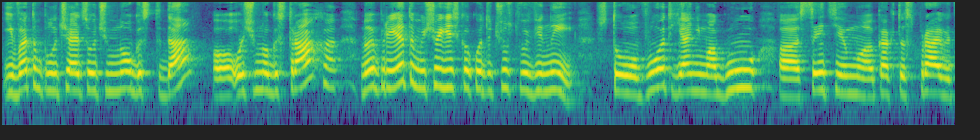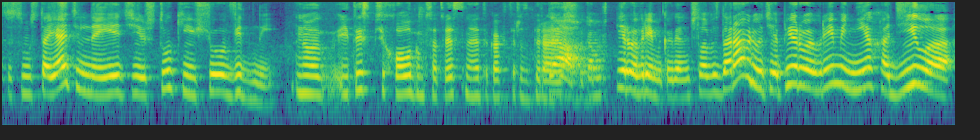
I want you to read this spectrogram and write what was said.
и в этом получается очень много стыда, э, очень много страха, но и при этом еще есть какое-то чувство вины, что вот я не могу э, с этим как-то справиться самостоятельно, и эти штуки еще видны. Ну, и ты с психологом, соответственно, это как-то разбираешь. Да, потому что первое время, когда я начала выздоравливать, я первое время не ходила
